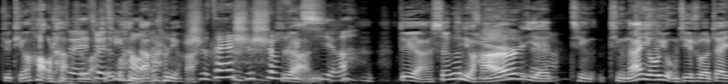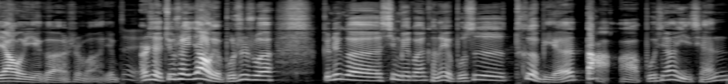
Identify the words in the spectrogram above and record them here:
就挺好了，是吧？谁管男孩儿女孩儿？实在是 生不起了。对呀，生个女孩儿也挺挺难有勇气说再要一个，是吧？也而且就算要，也不是说跟这个性别关系可能也不是特别大啊，不像以前。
